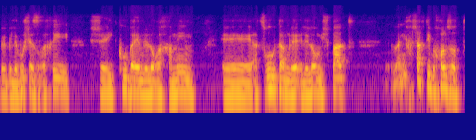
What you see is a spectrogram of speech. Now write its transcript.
בלבוש אזרחי שהיכו בהם ללא רחמים, עצרו אותם ללא משפט, ואני חשבתי בכל זאת,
